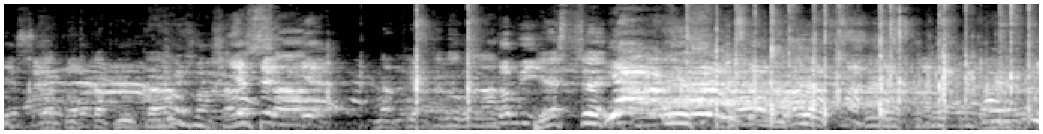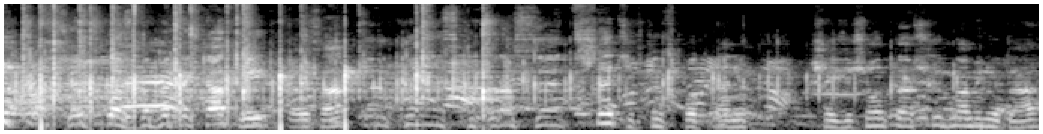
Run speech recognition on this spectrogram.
Wieczorek, krótka piłka, szansa na pierwszego gola. Jeszcze jest gol, ale e, szybko zdobyty. To jest Artur Kuliński po raz e, trzeci w tym spotkaniu. 67 minuta.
